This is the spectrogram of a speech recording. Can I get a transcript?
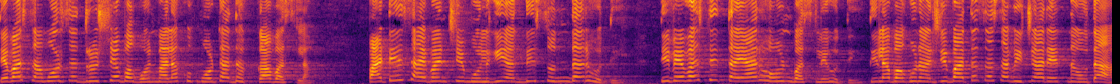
तेव्हा समोरचं दृश्य बघून मला खूप मोठा धक्का बसला. पाटील साहेबांची मुलगी अगदी सुंदर होती. ती व्यवस्थित तयार होऊन बसली होती. तिला बघून अजिबातच असा विचार येत नव्हता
